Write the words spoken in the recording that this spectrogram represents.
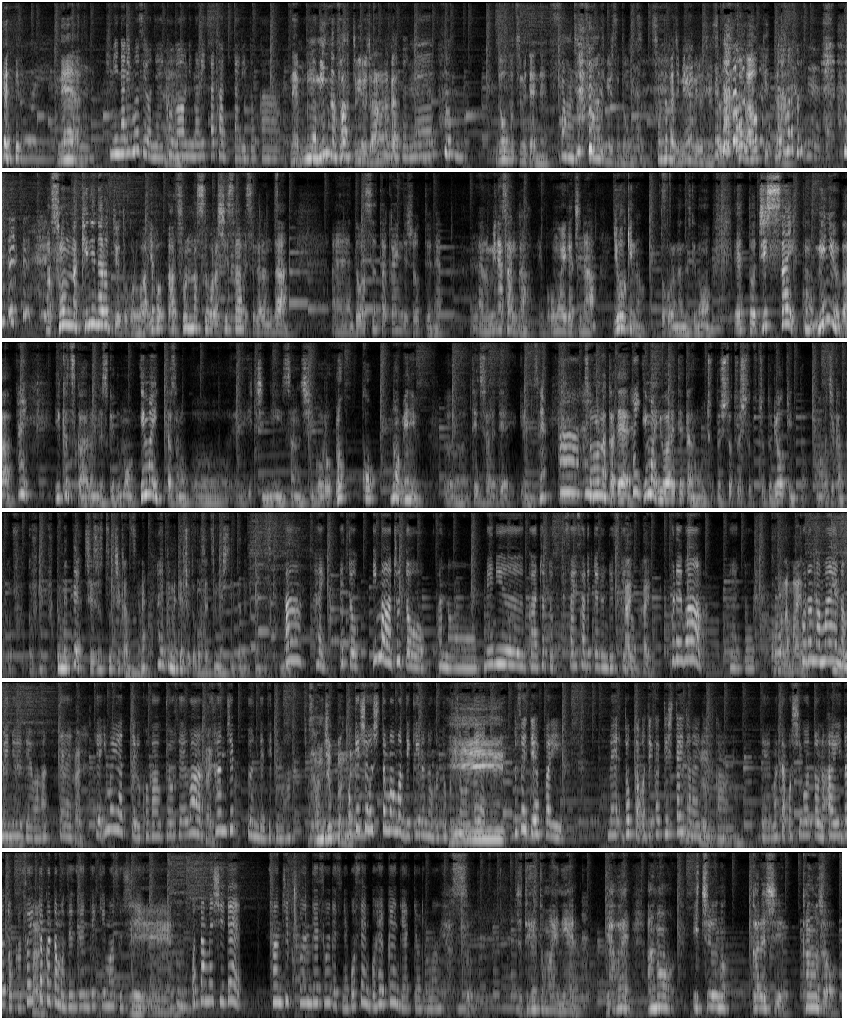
のか。すごい。どねうん。気になりますよね。はい小顔になりたかったりとか。えねもうみんなファンって見るじゃん。あのなんかね。動物みたいにね。ファンってファンって見る人動物。そんな感じみんな見るじゃんそれ小顔って言ったら。ね。まあ、そんな気になるっていうところはやっぱあそんな素晴らしいサービスがあるんだ、えーどうせ高いんでしょっていうね。あの皆さんがやっぱ思いがちな料金のところなんですけども、えっと、実際このメニューがはいいくつかあるんですけども今言ったその1234566個のメニュー提示されているんですね。はい。その中で、はい。今言われてたのをちょっと一つ一つちょっと料金と、まあ、お時間とか含めて施術時間ですかね、はい。含めてちょっとご説明していただきたいんですけども。あーはい。えっと今ちょっとあのーメニューがちょっと記載されてるんですけど、はいはい。これはえっとコロナ前の。コロナ前のメニューではあって、はい、で今やってる小顔矯正ははい。30分でできます、30分で。お化粧したままできるのが特徴で、へー女性ってやっぱりめどっかお出かけしたいじゃないですか、うんうんうんでまたお仕事の間とかそういった方も全然できますし、へーうん、お試しで30分でそうですね5500円でやっております。安っ。じゃあデート前にやばい。あの意中の彼氏彼女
